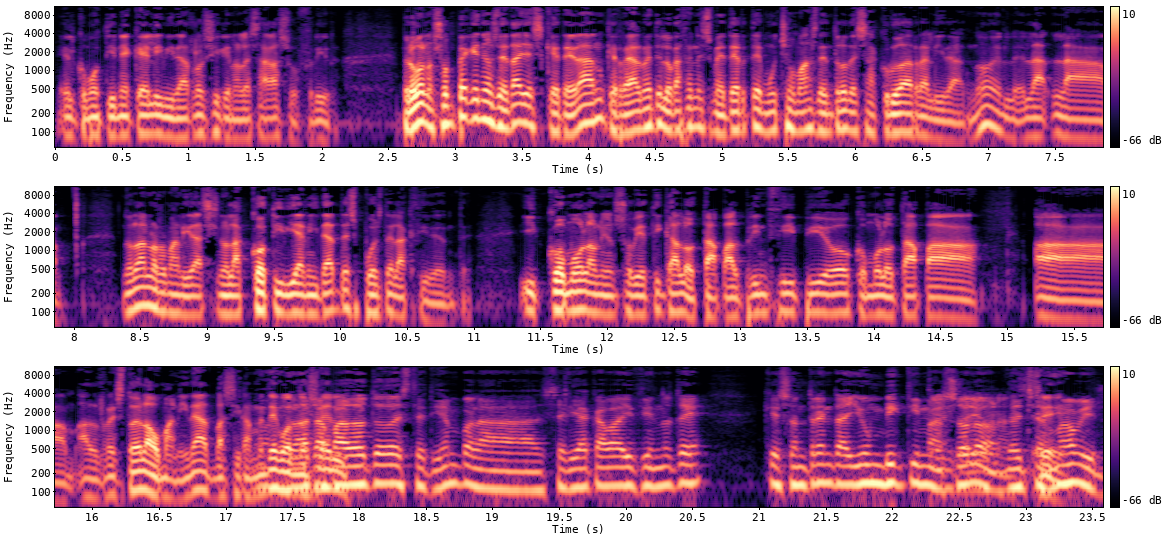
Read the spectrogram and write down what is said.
el cómo tiene que eliminarlos y que no les haga sufrir. Pero bueno, son pequeños detalles que te dan que realmente lo que hacen es meterte mucho más dentro de esa cruda realidad, ¿no? La- la- no la normalidad, sino la cotidianidad después del accidente. Y cómo la Unión Soviética lo tapa al principio, cómo lo tapa a- al resto de la humanidad, básicamente. Bueno, cuando lo ha es el- tapado todo este tiempo. La serie acaba diciéndote que son 31 víctimas 31, solo de sí. Chernobyl.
